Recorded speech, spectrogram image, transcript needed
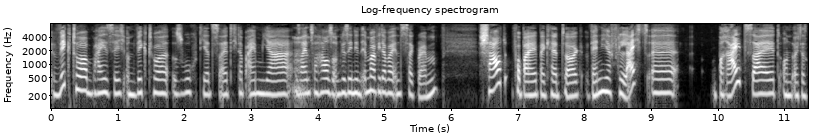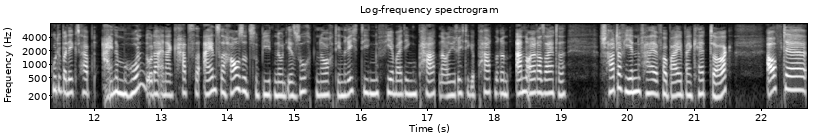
Viktor bei sich. Und Viktor sucht jetzt seit, ich glaube, einem Jahr sein Zuhause. Und wir sehen ihn immer wieder bei Instagram. Schaut vorbei bei Cat Dog, wenn ihr vielleicht äh, bereit seid und euch das gut überlegt habt, einem Hund oder einer Katze ein Zuhause zu bieten und ihr sucht noch den richtigen vierbeinigen Partner oder die richtige Partnerin an eurer Seite, schaut auf jeden Fall vorbei bei Cat Dog auf der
